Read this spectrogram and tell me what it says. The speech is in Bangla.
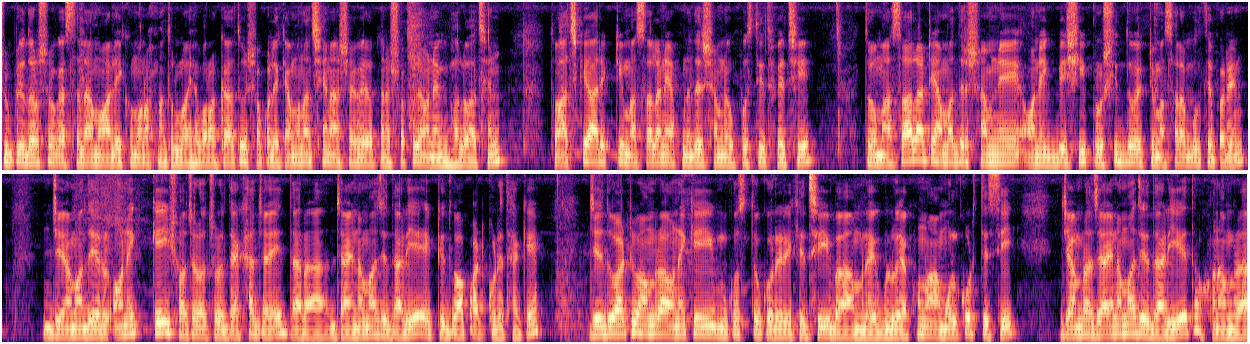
সুপ্রিয় দর্শক, আসসালামু আলাইকুম রহমতুল্লাহ বরাকাতু সকলে কেমন আছেন? আশা করি আপনারা সকলে অনেক ভালো আছেন। তো আজকে আরেকটি মাসালা নিয়ে আপনাদের সামনে উপস্থিত হয়েছি। তো মাসালাটি আমাদের সামনে অনেক বেশি প্রসিদ্ধ একটি মাসালা বলতে পারেন, যে আমাদের অনেককেই সচরাচর দেখা যায়, তারা জায়নামাজে দাঁড়িয়ে একটি দোয়া পাঠ করে থাকে। যে দোয়াটিও আমরা অনেকেই মুখস্থ করে রেখেছি বা আমরা এগুলো এখনও আমল করতেছি, যে আমরা জায়নামাজে দাঁড়িয়ে তখন আমরা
